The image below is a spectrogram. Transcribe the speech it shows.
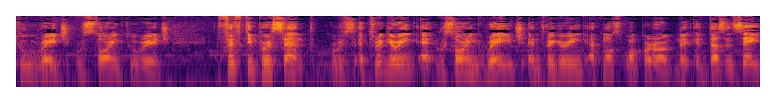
2 rage, restoring 2 rage. 50% res- uh, triggering, uh, restoring rage and triggering at most one per round. It doesn't say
